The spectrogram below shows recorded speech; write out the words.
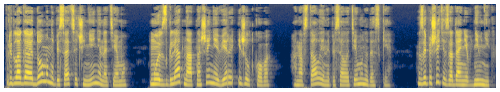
предлагаю дома написать сочинение на тему «Мой взгляд на отношения Веры и Желткова». Она встала и написала тему на доске. «Запишите задание в дневник».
